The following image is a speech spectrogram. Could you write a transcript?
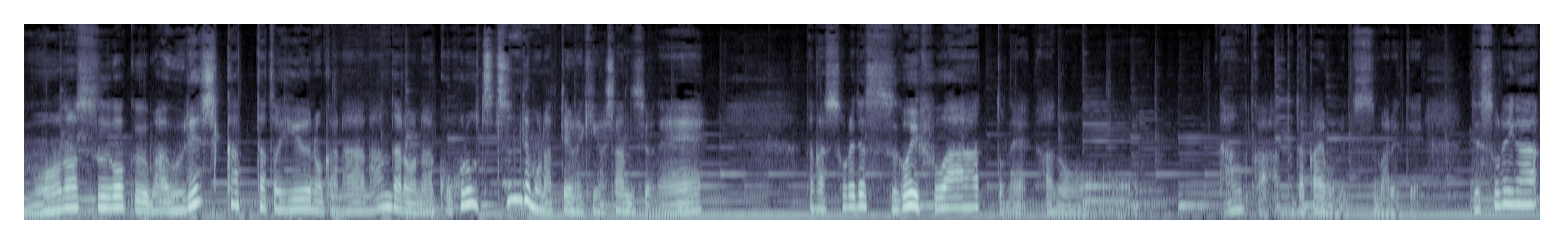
ものすごくまあ嬉しかったというのかな。何だろうな心を包んでもらったような気がしたんですよね。だからそれですごいふわっとねあのなんか温かいものに包まれてでそれが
